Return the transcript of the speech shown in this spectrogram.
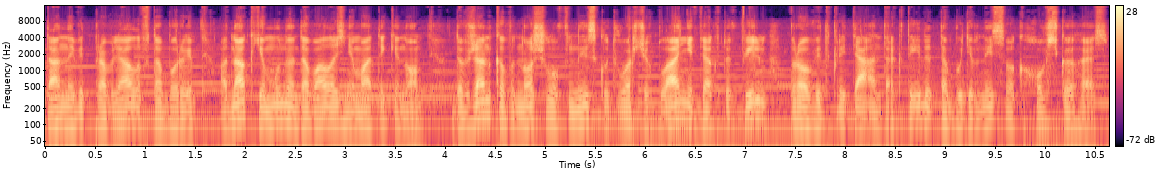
та не відправляли в табори. Однак йому не давали знімати кіно. Довженко виношував низку творчих планів, як то фільм про відкриття Антарктиди та будівництво Каховської ГЕС.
